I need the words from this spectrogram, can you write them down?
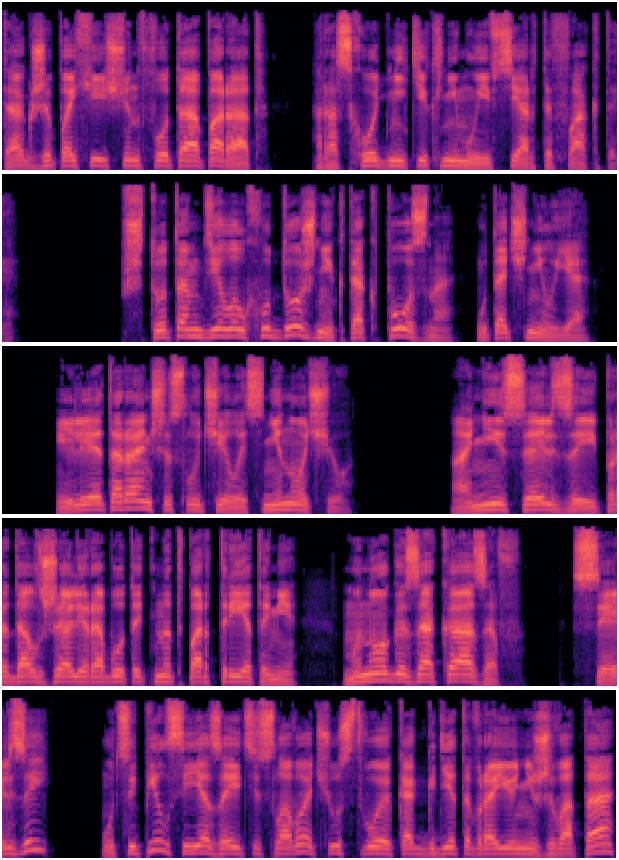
Также похищен фотоаппарат, расходники к нему и все артефакты. «Что там делал художник так поздно?» — уточнил я. «Или это раньше случилось, не ночью?» Они с Эльзой продолжали работать над портретами. Много заказов. С Эльзой? Уцепился я за эти слова, чувствуя, как где-то в районе живота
